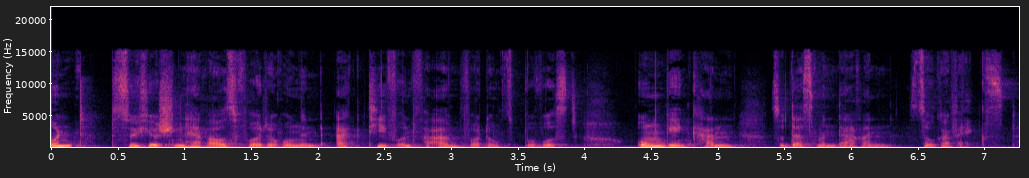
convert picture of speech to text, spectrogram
und psychischen Herausforderungen aktiv und verantwortungsbewusst umgehen kann, sodass man daran sogar wächst.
